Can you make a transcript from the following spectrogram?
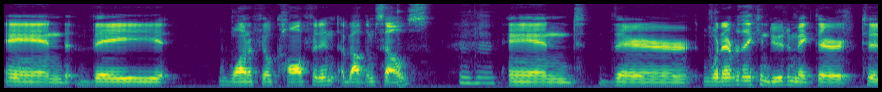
and they want to feel confident about themselves. Hmm and they're whatever they can do to make their to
